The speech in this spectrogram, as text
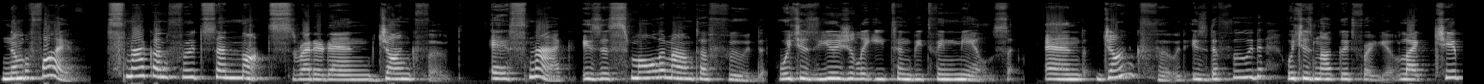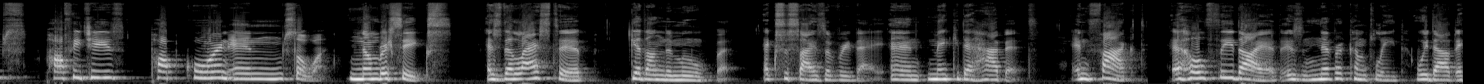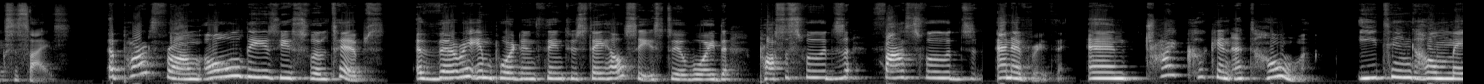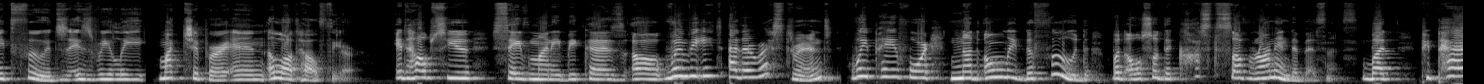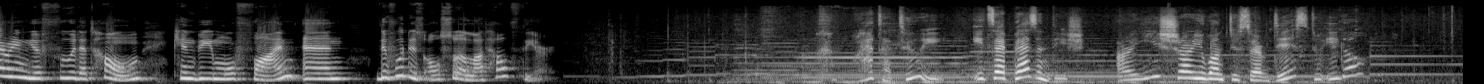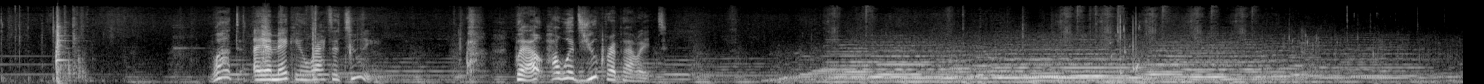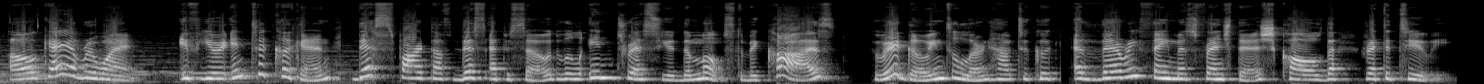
Number five, snack on fruits and nuts rather than junk food. A snack is a small amount of food which is usually eaten between meals. And junk food is the food which is not good for you, like chips, puffy cheese, popcorn, and so on. Number six, as the last tip, get on the move. Exercise every day and make it a habit. In fact, a healthy diet is never complete without exercise. Apart from all these useful tips, a very important thing to stay healthy is to avoid processed foods, fast foods, and everything. And try cooking at home eating homemade foods is really much cheaper and a lot healthier. It helps you save money because uh, when we eat at a restaurant, we pay for not only the food, but also the costs of running the business. But preparing your food at home can be more fun and the food is also a lot healthier. Ratatouille? It's a peasant dish. Are you sure you want to serve this to Ego? What? I am making ratatouille. Well, how would you prepare it? Okay, everyone. If you're into cooking, this part of this episode will interest you the most because we're going to learn how to cook a very famous French dish called ratatouille.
